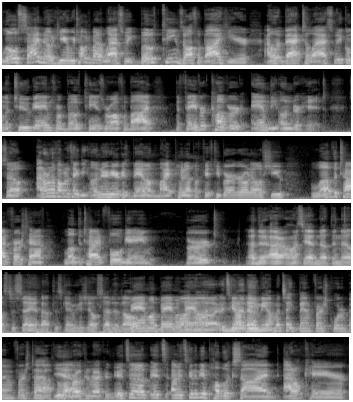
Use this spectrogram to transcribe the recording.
Little side note here. We talked about it last week. Both teams off a bye here. I went back to last week on the two games where both teams were off a bye. The favorite covered and the under hit. So I don't know if I'm going to take the under here because Bama might put up a 50 burger on LSU. Love the Tide first half. Love the Tide full game. Burt, I, I honestly have nothing else to say about this game because y'all said it all. Bama, Bama, Why Bama. not? It's y'all gonna know be me. I'm gonna take Bama first quarter, Bama first half. I'm Yeah. a broken record. It's a it's I mean, it's going to be a public side. I don't care.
